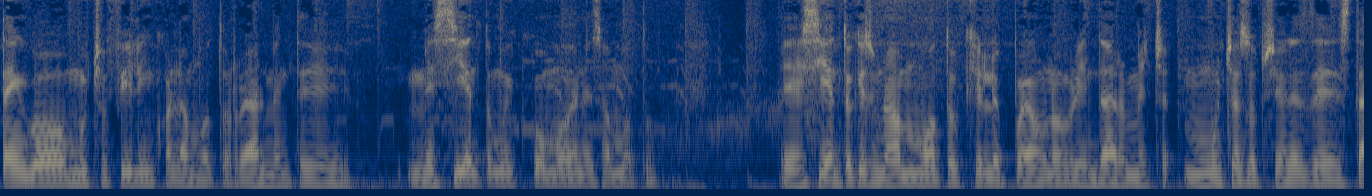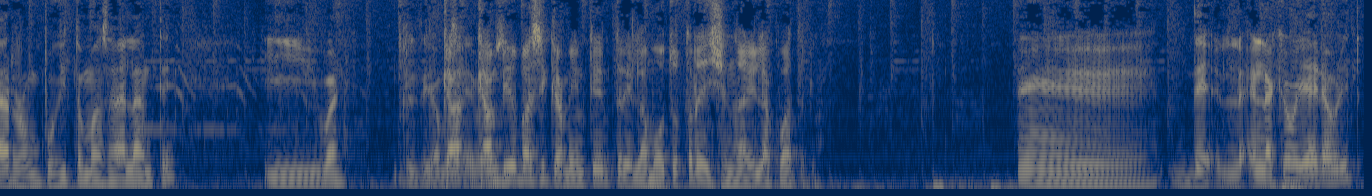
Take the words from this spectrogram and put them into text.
tengo mucho feeling con la moto, realmente me siento muy cómodo en esa moto. Eh, siento que es una moto que le puede a uno brindar mecha- muchas opciones de estar un poquito más adelante. Y bueno, pues digamos Ca- cambios básicamente entre la moto tradicional y la quattro. Eh, en la que voy a ir ahorita.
